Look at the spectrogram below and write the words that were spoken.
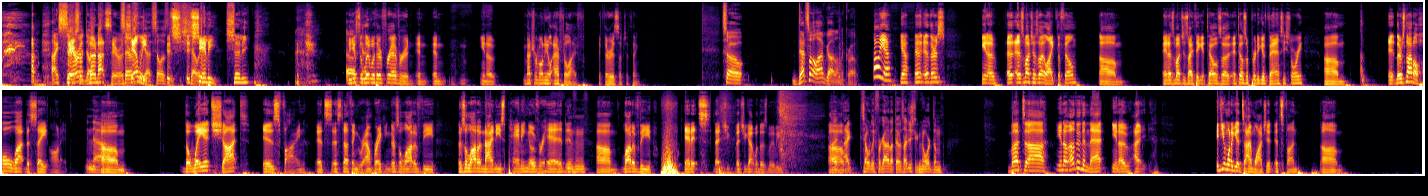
I Sarah? don't. No, not Sarah. Sarah's- Shelley. yeah, Sarah's- it's it's Shelley. Shelley. Shelly. He gets to live with her forever, and and and you know, matrimonial afterlife, if there is such a thing. So that's all I've got on the crow. Oh yeah, yeah. And, and there's, you know, as much as I like the film, um, and as much as I think it tells a it tells a pretty good fantasy story, um, it, there's not a whole lot to say on it. No. Um, the way it's shot is fine. It's it's nothing groundbreaking. There's a lot of the there's a lot of '90s panning overhead and um, a lot of the edits that you that you got with those movies. Um, I, I totally forgot about those. I just ignored them. But uh, you know, other than that, you know, I if you want a good time, watch it. It's fun. Um,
